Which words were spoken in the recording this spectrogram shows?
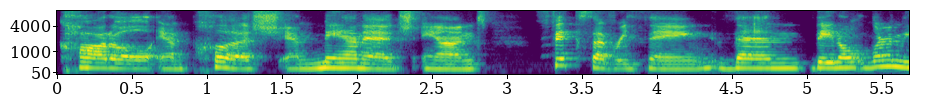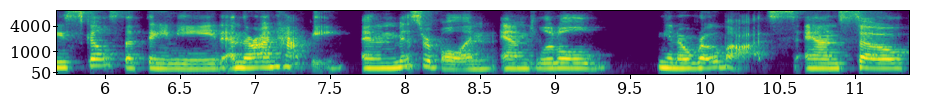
coddle and push and manage and fix everything then they don't learn these skills that they need and they're unhappy and miserable and and little you know robots. And so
